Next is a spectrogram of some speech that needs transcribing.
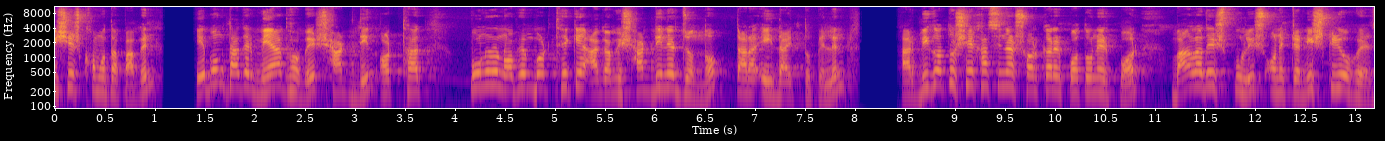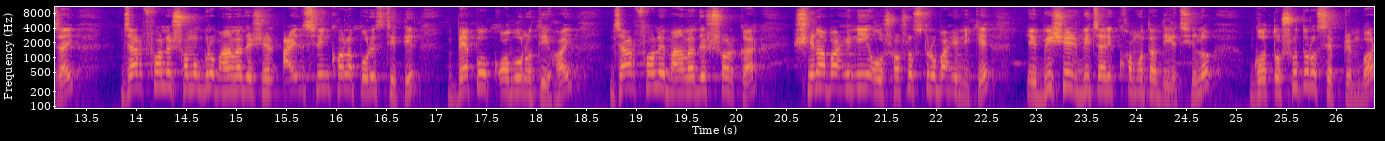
বিশেষ ক্ষমতা পাবেন এবং তাদের মেয়াদ হবে ষাট দিন, অর্থাৎ পনেরো নভেম্বর থেকে আগামী ষাট দিনের জন্য তারা এই দায়িত্ব পেলেন। আর বিগত শেখ হাসিনার সরকারের পতনের পর বাংলাদেশ পুলিশ অনেকটা নিষ্ক্রিয় হয়ে যায়, যার ফলে সমগ্র বাংলাদেশের আইন শৃঙ্খলা পরিস্থিতির ব্যাপক অবনতি হয়, যার ফলে বাংলাদেশ সরকার সেনাবাহিনী ও সশস্ত্র বাহিনীকে এই বিশেষ বিচারিক ক্ষমতা দিয়েছিল। গত সতেরো সেপ্টেম্বর,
